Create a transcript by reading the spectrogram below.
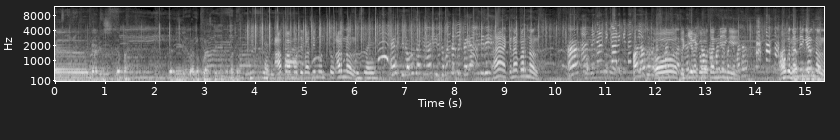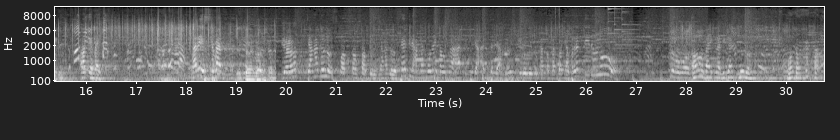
eh, garis apa dari anu plastik ini pak. Apa motivasimu untuk Arnold? Eh tidak usah ambil lagi, sebentar nih kayak ini nih. Ah, kenapa Arnold? Hah? Oh, Oh, depan, saya tapi kira nanti kau mau tandingi. bagaimana. Oh, ketanding Arnold. Oke baik. Maris cepat. Ya, Jangan dulu, stop, stop, stop dulu, jangan dulu. Saya tidak akan mulai kalau nggak tidak tidak berhenti dulu itu kata-katanya. Berhenti dulu. Oh baiklah digas dulu. Motor cepat.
